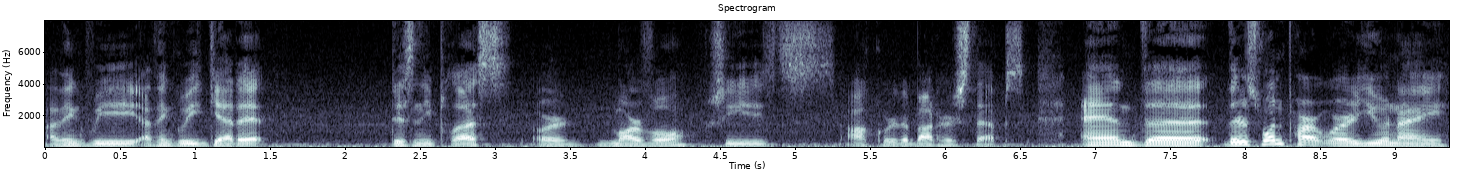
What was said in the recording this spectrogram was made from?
I think we I think we get it. Disney Plus or Marvel. She's awkward about her steps. And the there's one part where you and I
